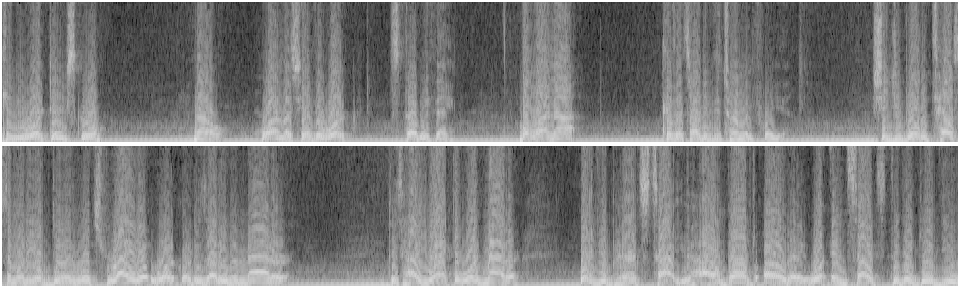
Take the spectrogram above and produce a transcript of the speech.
can you work during school? No. Well, unless you have the work study thing. But why not? because it's already determined for you. Should you build a testimony of doing what's right at work, or does that even matter? Does how you act at work matter? What have your parents taught you? How involved are they? What insights do they give you?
